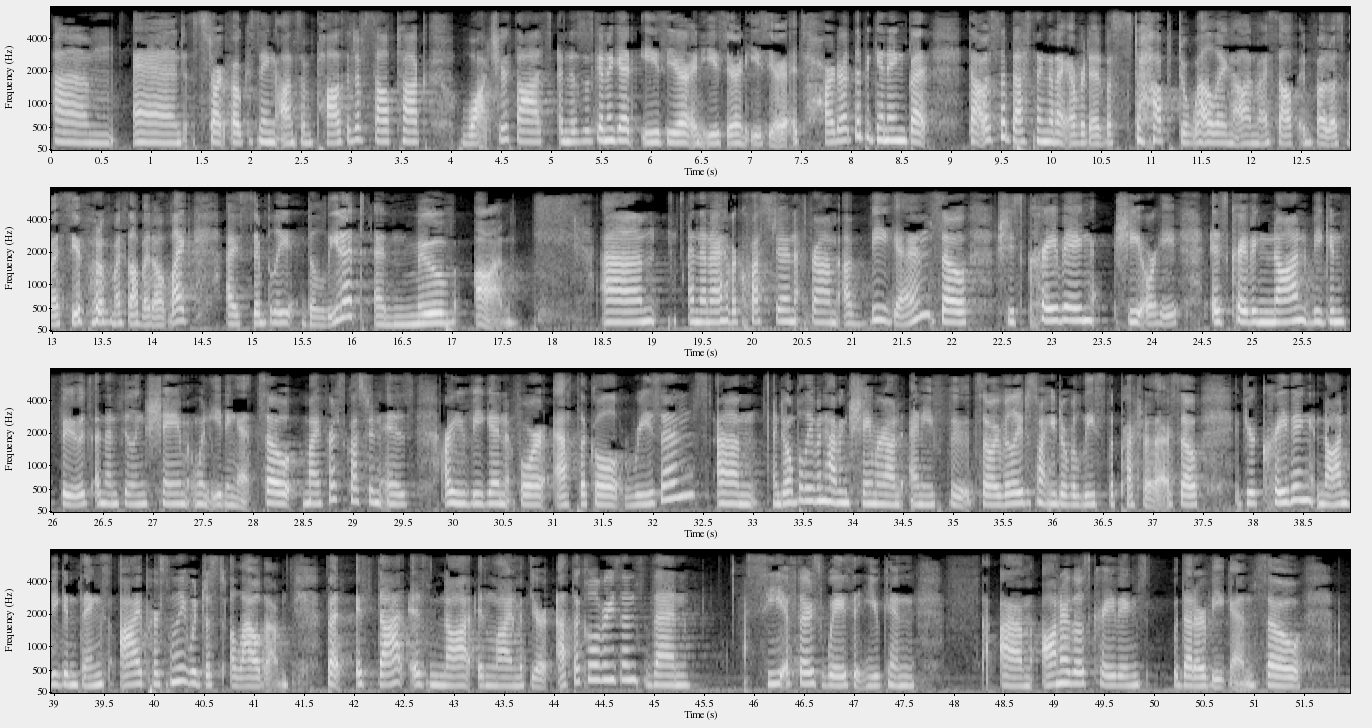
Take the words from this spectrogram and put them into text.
Um, and start focusing on some positive self-talk. Watch your thoughts, and this is going to get easier and easier and easier. It's harder at the beginning, but that was the best thing that I ever did was stop dwelling on myself in photos. If I see a photo of myself I don't like, I simply delete it and move on. Um, and then I have a question from a vegan. So she's craving, she or he is craving non-vegan foods and then feeling shame when eating it. So my first question is, are you vegan for ethical reasons? Um, I don't believe in having shame around any food. So I really just want you to release the pressure there. So if you're craving non-vegan things, I personally would just allow them. But if that is not in line with your ethical reasons, then see if there's ways that you can um, honor those cravings that are vegan. So,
